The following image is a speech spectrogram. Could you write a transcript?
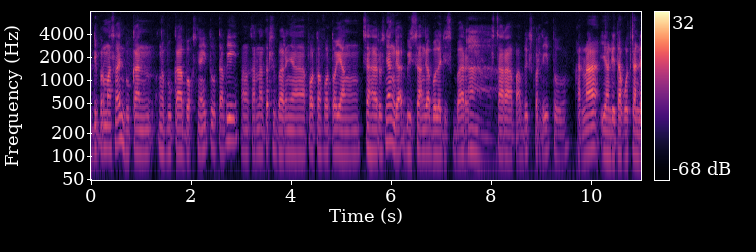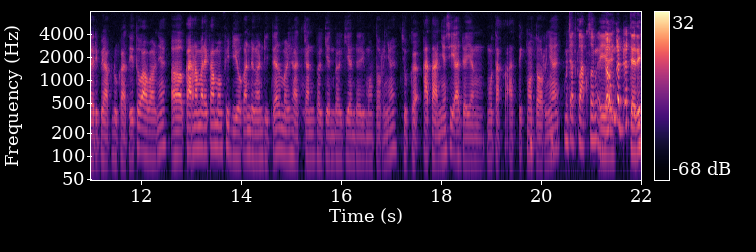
dipermasalahin bukan ngebuka boxnya itu, tapi eh, karena tersebarnya foto-foto yang seharusnya nggak bisa, nggak boleh disebar Ah. secara publik seperti itu. Karena yang ditakutkan dari pihak Ducati itu awalnya eh, karena mereka memvideokan dengan detail melihatkan bagian-bagian dari motornya juga katanya sih ada yang ngutak-atik motornya. mencet klakson? Iya. Oh, ada Jadi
